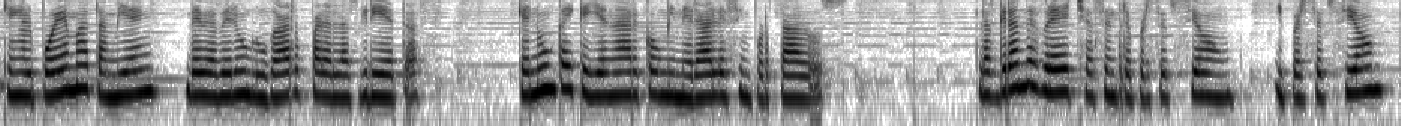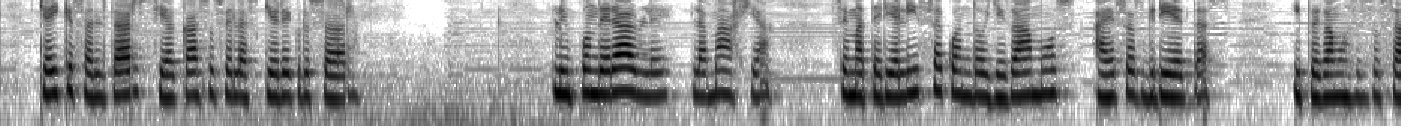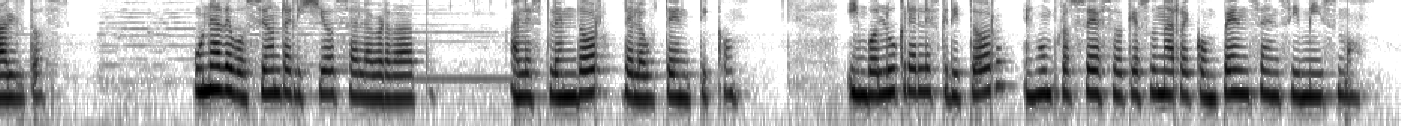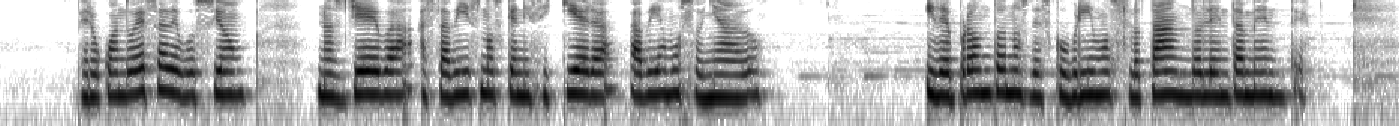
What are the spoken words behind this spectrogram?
que en el poema también debe haber un lugar para las grietas, que nunca hay que llenar con minerales importados. Las grandes brechas entre percepción y percepción que hay que saltar si acaso se las quiere cruzar. Lo imponderable, la magia, se materializa cuando llegamos a esas grietas y pegamos esos saltos. Una devoción religiosa a la verdad, al esplendor del auténtico. involucra al escritor en un proceso que es una recompensa en sí mismo. Pero cuando esa devoción nos lleva hasta abismos que ni siquiera habíamos soñado, y de pronto nos descubrimos flotando lentamente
